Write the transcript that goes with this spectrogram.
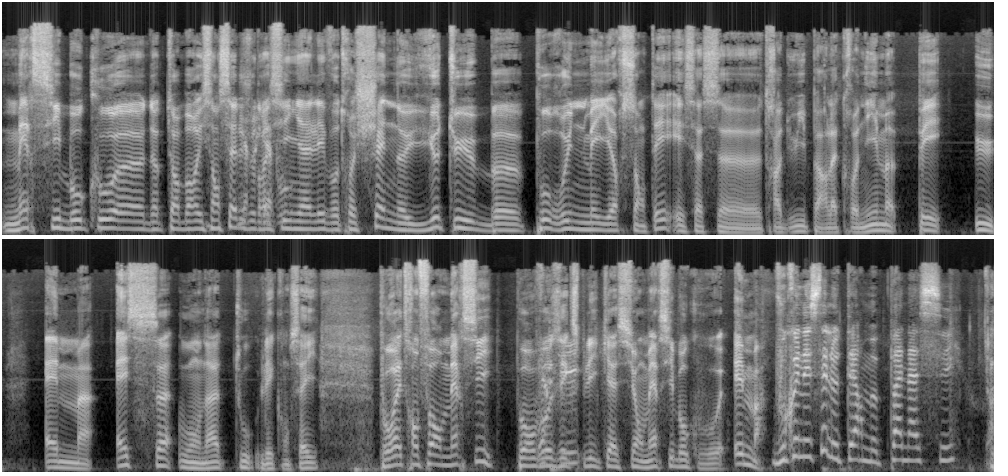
Merci beaucoup, euh, docteur Boris Ancel. Je voudrais signaler votre chaîne YouTube euh, pour une meilleure santé et ça se traduit par l'acronyme PUMS où on a tous les conseils pour être en forme. Merci pour vos explications. Merci beaucoup. Emma. Vous connaissez le terme panacée? La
